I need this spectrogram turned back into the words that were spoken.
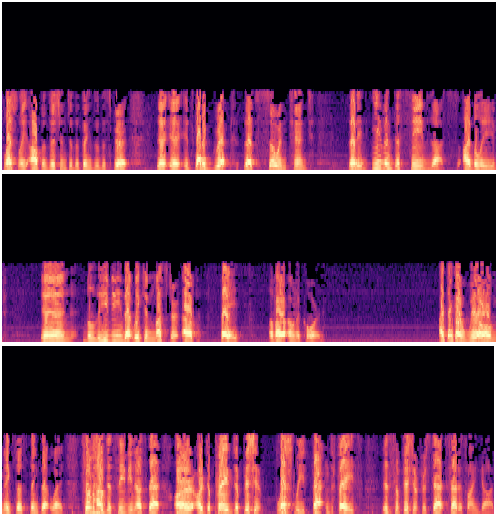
fleshly opposition to the things of the Spirit it's got a grip that's so intent that it even deceives us, I believe, in believing that we can muster up faith of our own accord. I think our will makes us think that way. Somehow deceiving us that our, our depraved, deficient, fleshly, fattened faith is sufficient for stat- satisfying God.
